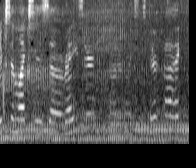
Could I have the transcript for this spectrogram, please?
Rickson likes his uh, RZR. Daughter likes his dirt bike.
